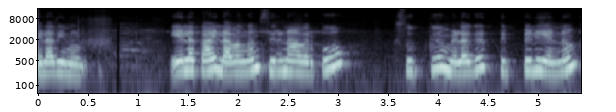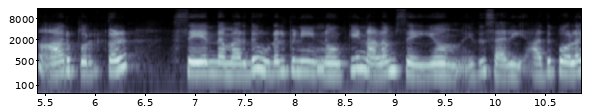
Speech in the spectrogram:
ஏலாதி நூல். ஏலக்காய் லவங்கம் சிறுநாவற்பூ சுக்கு மிளகு திப்பிலி என்னும் ஆறு பொருட்கள் சேர்ந்த மருந்து உடல்பிணி நோக்கி நலம் செய்யும். இது சரி. அதுபோல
